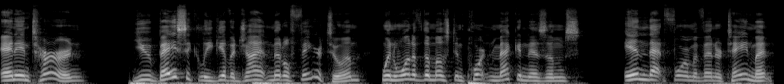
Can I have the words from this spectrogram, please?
And in turn, you basically give a giant middle finger to them when one of the most important mechanisms in that form of entertainment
